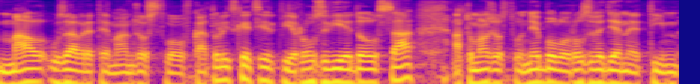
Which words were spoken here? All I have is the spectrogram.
mal uzavreté manželstvo v katolíckej cirkvi, rozviedol sa a to manželstvo nebolo rozvedené tým e,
